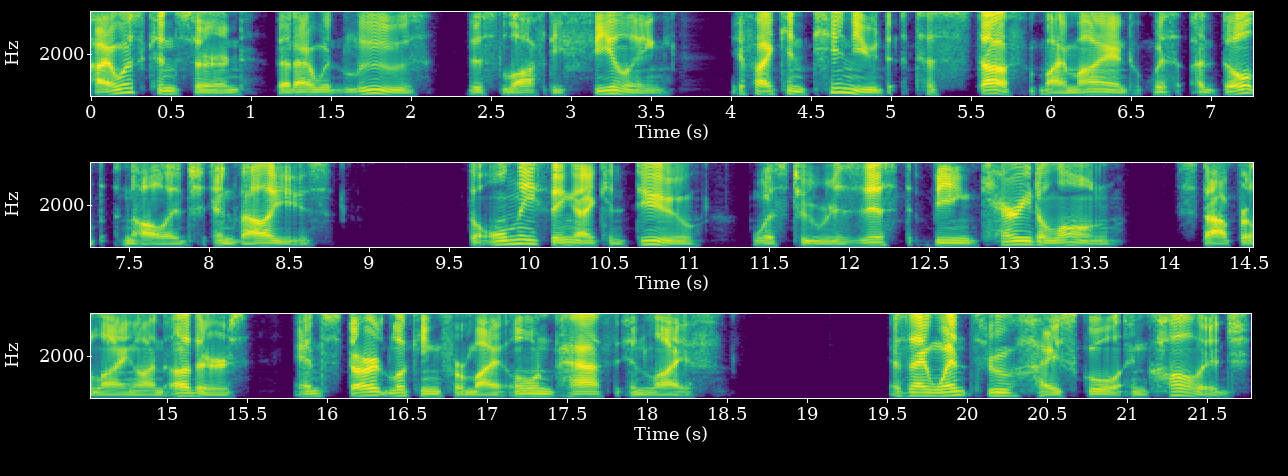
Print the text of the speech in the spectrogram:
I was concerned that I would lose this lofty feeling if I continued to stuff my mind with adult knowledge and values. The only thing I could do was to resist being carried along, stop relying on others, and start looking for my own path in life. As I went through high school and college,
